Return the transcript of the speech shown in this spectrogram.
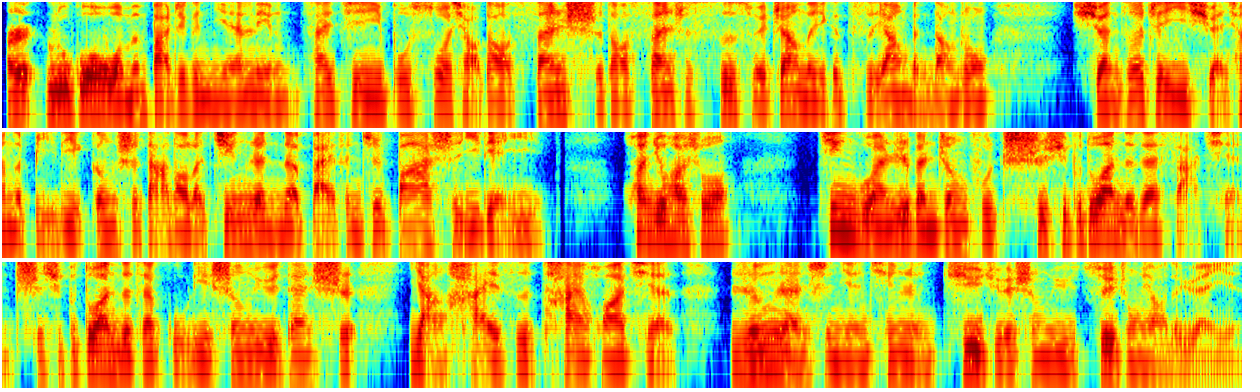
而如果我们把这个年龄再进一步缩小到三十到三十四岁这样的一个子样本当中，选择这一选项的比例更是达到了惊人的百分之八十一点一。换句话说。尽管日本政府持续不断的在撒钱，持续不断的在鼓励生育，但是养孩子太花钱，仍然是年轻人拒绝生育最重要的原因。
